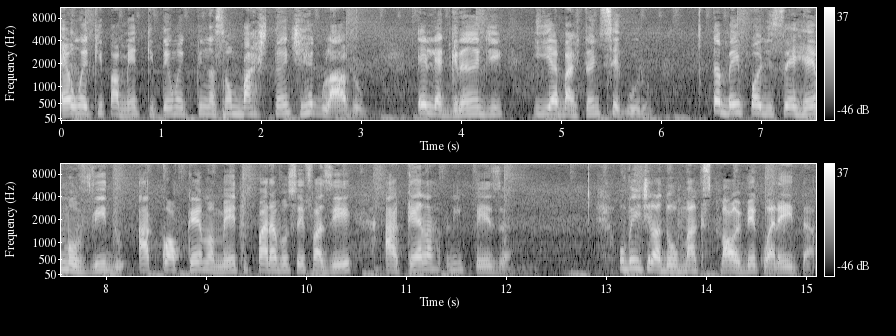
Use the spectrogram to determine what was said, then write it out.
é um equipamento que tem uma inclinação bastante regulável. Ele é grande e é bastante seguro. Também pode ser removido a qualquer momento para você fazer aquela limpeza. O ventilador Max Power V40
